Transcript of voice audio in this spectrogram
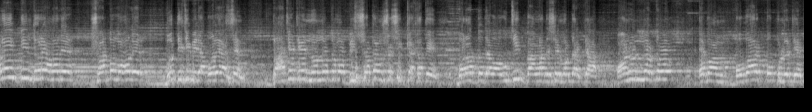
অনেক দিন ধরে আমাদের সর্বমহলের বুদ্ধিজীবীরা বলে আসছেন বাজেটের ন্যূনতম বিশ শতাংশ শিক্ষা খাতে বরাদ্দ দেওয়া উচিত বাংলাদেশের মতো একটা অনুন্নত এবং ওভার পপুলেটেড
